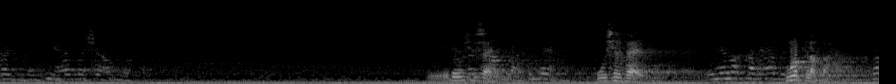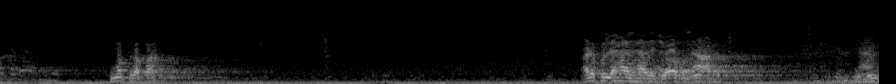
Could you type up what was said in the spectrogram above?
خالدا فيها ما شاء الله. إذا وش الفائدة؟ وش الفائدة؟ إنما قال أبدا مطلقة. مطلقة. على كل حال هذا جواب أعرج. نعم.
